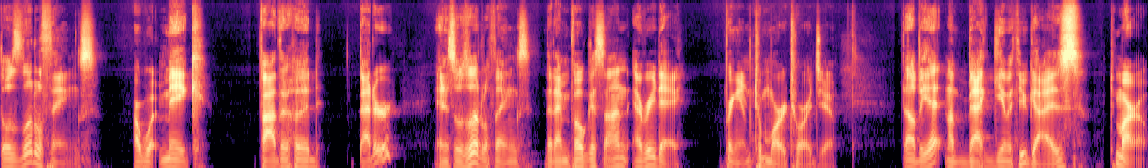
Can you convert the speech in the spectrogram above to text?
those little things are what make fatherhood better. And it's those little things that I'm focused on every day, bringing them to more towards you. That'll be it. And I'll be back again with you guys tomorrow.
